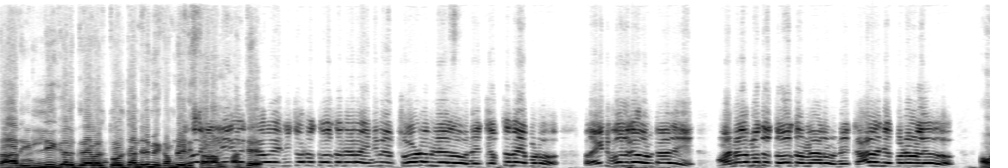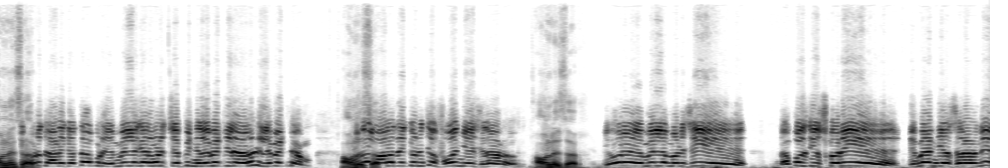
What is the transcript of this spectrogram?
సార్ ఇల్లీగల్ గ్రావెల్ తోలుతుంటే మీకు కంప్లైంట్ ఇస్తాను అంతే. ఎన్ని చోట్ల తోలుతున్నారా మేము చూడడం లేదు. నేను చెప్తున్నా ఇప్పుడు. రైట్ ఫుల్గా ఉంటది. మండలం ముందు తోలుతున్నారు. నేను కాదని చెప్పడం లేదు. అవునులే సార్. ఇప్పుడు దానికైతే అప్పుడు ఎమ్మెల్యే గారు కూడా చెప్పి నిలబెట్టినారు నిలబెట్టినాం. అవును సార్. వాళ్ళ దగ్గర నుంచి ఫోన్ చేసినారు. అవునులే సార్. ఎవరో ఎమ్మెల్యే మనిషి డబ్బులు తీసుకొని డిమాండ్ చేస్తున్నారని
